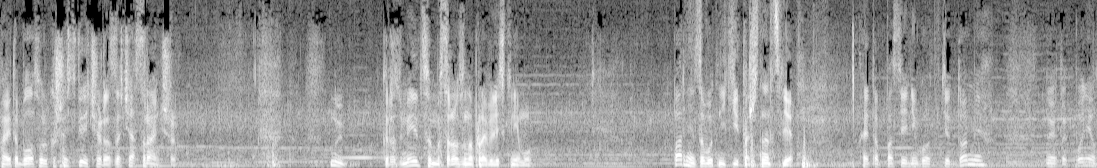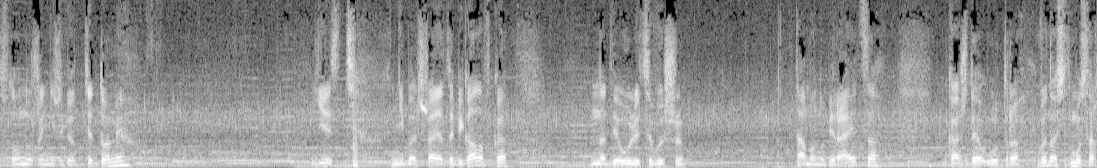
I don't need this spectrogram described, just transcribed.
А это было только 6 вечера, за час раньше. Ну, разумеется, мы сразу направились к нему. Парня зовут Никита, 16 лет. Это последний год в детдоме. Но я так понял, что он уже не живет в детдоме. Есть небольшая забегаловка на две улицы выше. Там он убирается каждое утро, выносит мусор.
